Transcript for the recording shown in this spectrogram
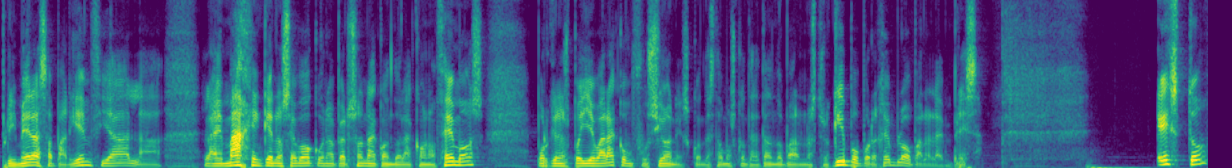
primeras apariencias, la, imagen que nos evoca una persona cuando la conocemos, porque nos puede llevar a confusiones cuando estamos contratando para nuestro equipo, por ejemplo, o para la empresa. Esto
